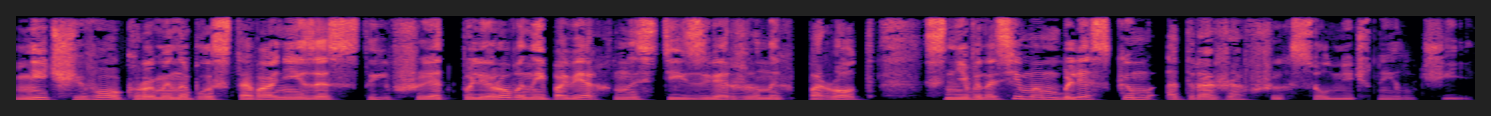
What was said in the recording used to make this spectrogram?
Ничего, кроме напластований застывшей отполированной поверхности изверженных пород с невыносимым блеском отражавших солнечные лучи.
